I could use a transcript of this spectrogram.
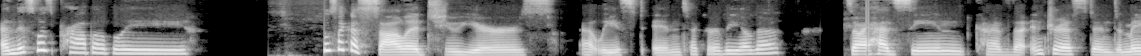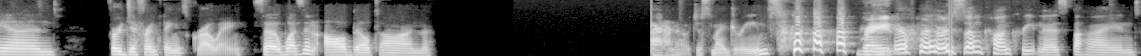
And this was probably, it was like a solid two years at least into curvy yoga. So I had seen kind of the interest and demand for different things growing. So it wasn't all built on I don't know, just my dreams. right. there, was some concreteness behind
